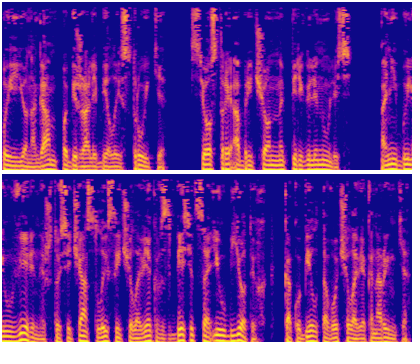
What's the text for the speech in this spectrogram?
По ее ногам побежали белые струйки. Сестры обреченно переглянулись. Они были уверены, что сейчас лысый человек взбесится и убьет их, как убил того человека на рынке.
